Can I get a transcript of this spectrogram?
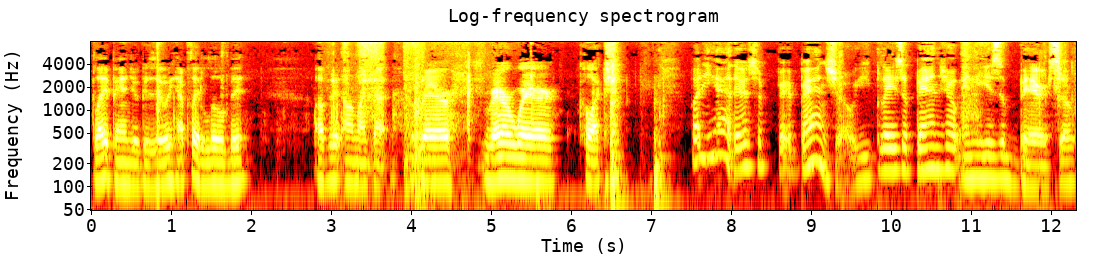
play Banjo Kazooie. I played a little bit of it on like that rare rareware collection. But yeah, there's a banjo. He plays a banjo and he is a bear. So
